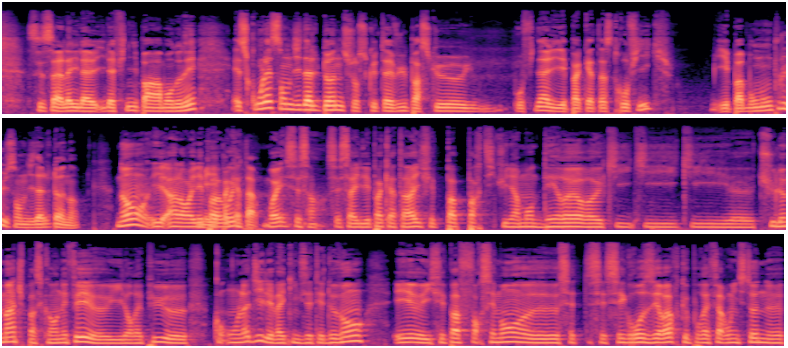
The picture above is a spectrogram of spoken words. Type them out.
C'est ça, là, il a, il a fini par abandonner. Est-ce qu'on laisse Andy Dalton sur ce que tu as vu? Parce que, au final, il n'est pas catastrophique. Il n'est pas bon non plus, Andy Dalton. Non, alors il est pas, il kata. Oui, c'est ça, c'est ça. Il est pas kata. Il fait pas particulièrement d'erreurs euh, qui qui qui euh, tuent le match parce qu'en effet, euh, il aurait pu. on l'a dit, les Vikings étaient devant et il fait pas forcément cette, ces, grosses erreurs que pourrait faire Winston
